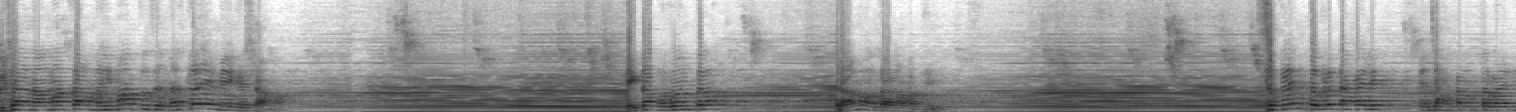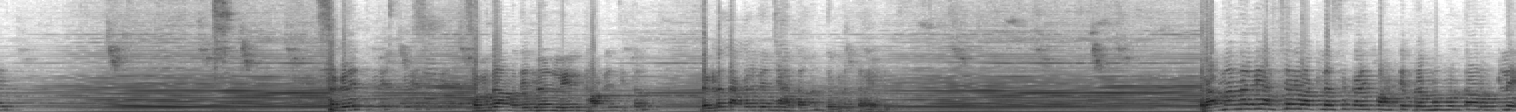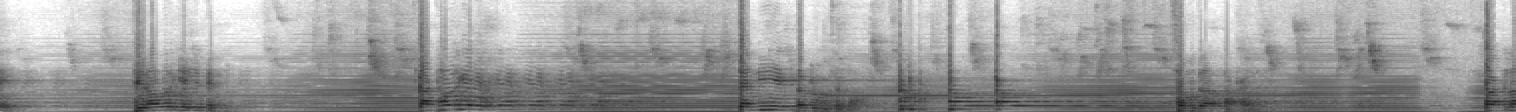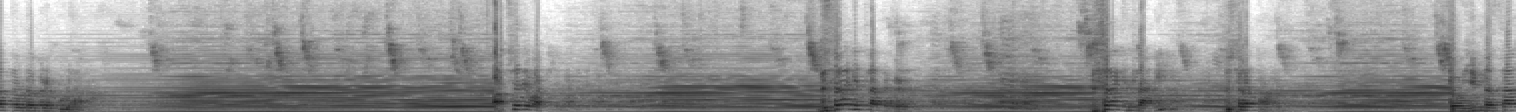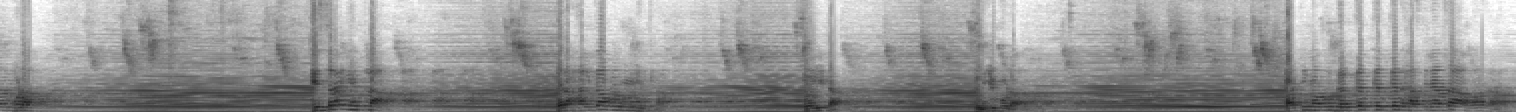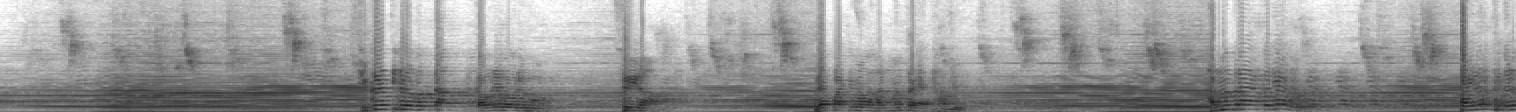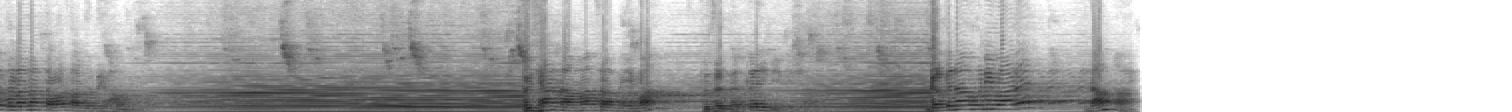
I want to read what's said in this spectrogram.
तुझ्या नामाचा महिमा तुझं न कळे मेघश्यामा. एकदा भगवंत राम अवतारामध्ये सगळे दगड टाकायले त्यांच्या हातानं उत्तर राहिले सगळे समुद्रामध्ये नळले थांबले तिथं. दगड टाकायला त्यांच्या हातानं दगड राहिले रामांना बी आश्चर्य वाटलं. सकाळी पहाटे ब्रह्ममुहूर्तावर उठले. तीरावर गेले त्यांनी. काठावर गेले. त्यांनी एक दगड उचलला. समुद्रात टाकायला. टाकला तो दगड बुडा आश्चर्य वाटलं. दुसरा घेतला दगड. दुसरा घेतला आणि दुसरा टाकला तोही तसाच बुडाला तिसरा घेतला. तर हलका बनवून घेतला. तोही टाकला तोही बुडाला पाठीमागून गदगद गदगद हसण्याचा आवाज आला तिकडे तिकडे बघतात कावरे बावरे होऊन. श्रीराम. या पाठीमाग आहे थांबले. तुझ्या नामाचा महिमा तुझं नकळे निदेशा गगनाहुनी वाढ नाम आहे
